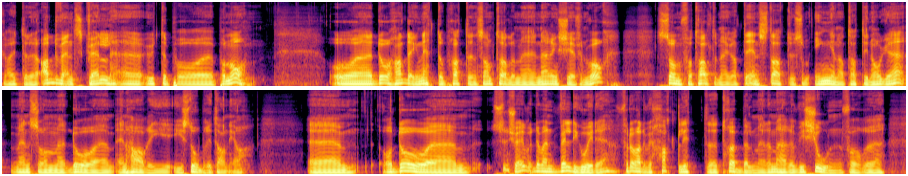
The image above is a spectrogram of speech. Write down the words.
Hva heter det Adventskveld ute på, på Nå. Og da hadde jeg nettopp hatt en samtale med næringssjefen vår, som fortalte meg at det er en status som ingen har tatt i Norge, men som da en har i, i Storbritannia. Uh, og da uh, syns jeg det var en veldig god idé, for da hadde vi hatt litt uh, trøbbel med denne her visjonen for, uh,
